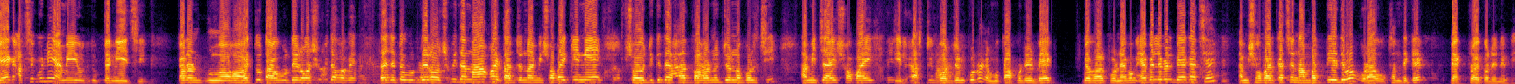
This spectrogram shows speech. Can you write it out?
ব্যাগ আছে বলেই আমি এই উদ্যোগটা নিয়েছি। কারণ হয়তো তা ওদের অসুবিধা হবে। তাই যাতে ওদের অসুবিধা না হয়, তার জন্য আমি সবাইকে নিয়ে সহযোগিতার হাত বাড়ানোর জন্য বলছি। আমি চাই সবাই প্লাস্টিক বর্জন করুন এবং কাপড়ের ব্যাগ ব্যবহার করুন এবং অ্যাভেলেবেল ব্যাগ আছে, আমি সবার কাছে নাম্বার দিয়ে দেবো, ওরা ওখান থেকে ব্যাগ ক্রয় করে নেবে।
